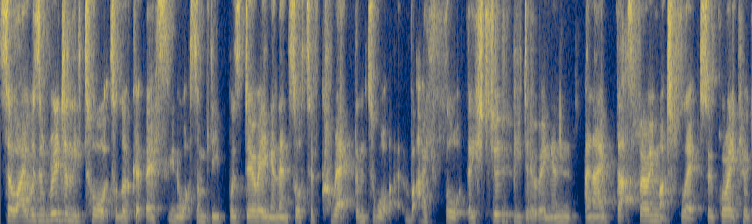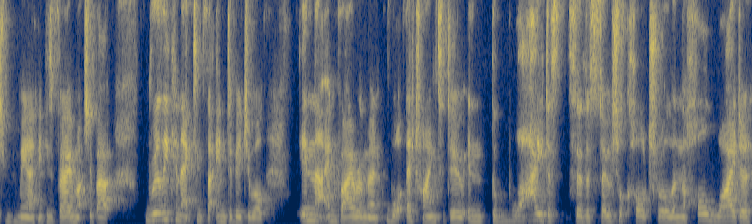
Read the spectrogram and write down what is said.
so I was originally taught to look at this, you know, what somebody was doing and then sort of correct them to what I thought they should be doing. And, and I that's very much flipped. So great coaching for me, I think, is very much about really connecting to that individual in that environment, what they're trying to do in the wider, so the social, cultural, and the whole wider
